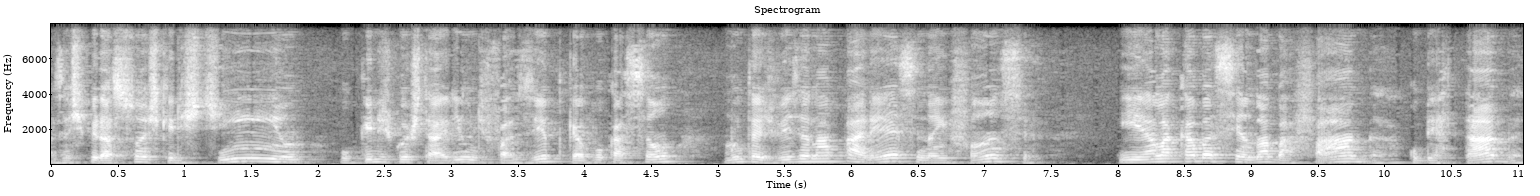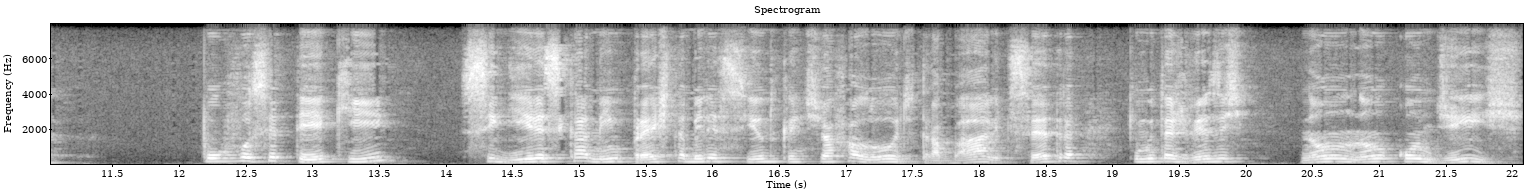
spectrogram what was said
as aspirações que eles tinham, o que eles gostariam de fazer, porque a vocação muitas vezes ela aparece na infância e ela acaba sendo abafada, cobertada, por você ter que seguir esse caminho pré-estabelecido que a gente já falou, de trabalho, etc que muitas vezes não, não condiz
